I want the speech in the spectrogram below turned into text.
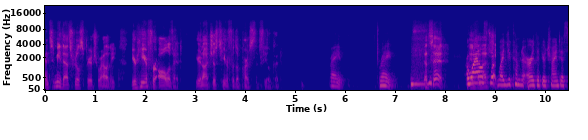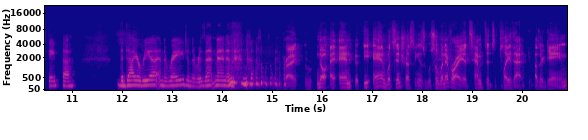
And to me, that's real spirituality. You're here for all of it. You're not just here for the parts that feel good. Right. Right. That's it. or why else nutshell. wh- why'd you come to earth if you're trying to escape the the diarrhea and the rage and the resentment and whatever. Right. No, and uh, e- and what's interesting is so whenever I attempted to play that other game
